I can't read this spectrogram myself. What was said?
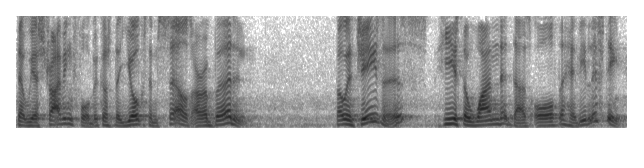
that we are striving for because the yokes themselves are a burden. But with Jesus, He is the one that does all the heavy lifting.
